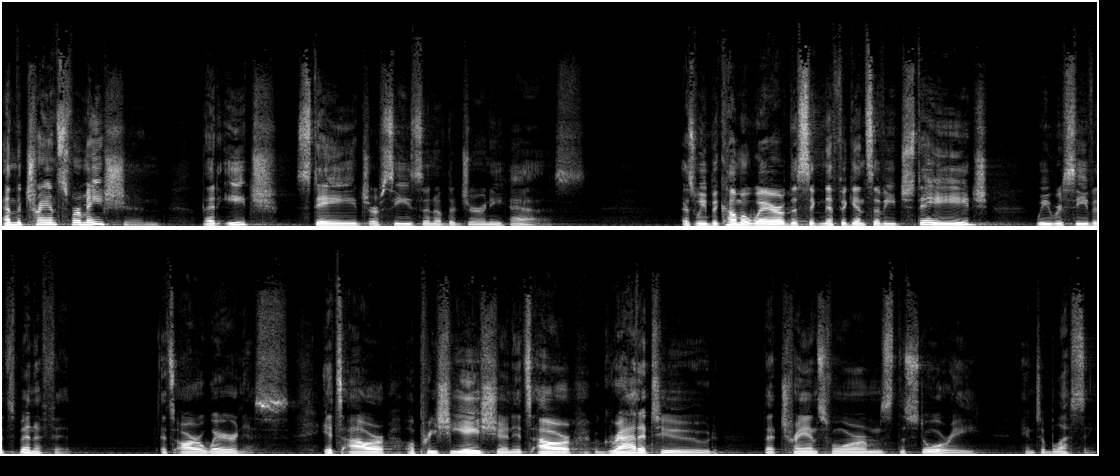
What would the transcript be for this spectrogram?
and the transformation that each stage or season of the journey has. As we become aware of the significance of each stage, we receive its benefit. It's our awareness, it's our appreciation, it's our gratitude that transforms the story into blessing.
